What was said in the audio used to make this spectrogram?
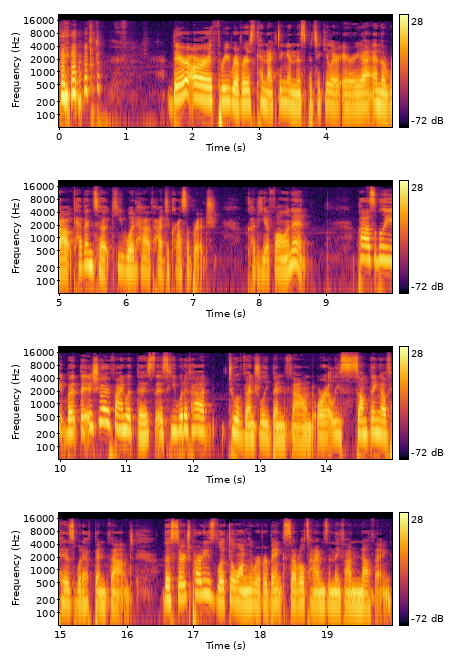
there are three rivers connecting in this particular area, and the route Kevin took, he would have had to cross a bridge. Could he have fallen in? Possibly, but the issue I find with this is he would have had to eventually been found, or at least something of his would have been found. The search parties looked along the riverbank several times and they found nothing.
